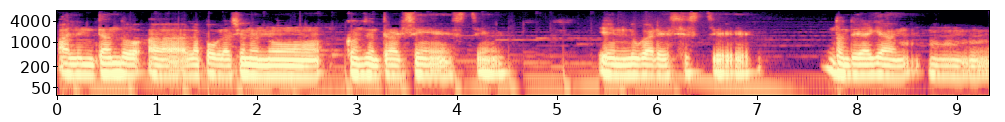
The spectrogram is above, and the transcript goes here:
alentando a la población a no concentrarse este, en lugares este, donde haya mm,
